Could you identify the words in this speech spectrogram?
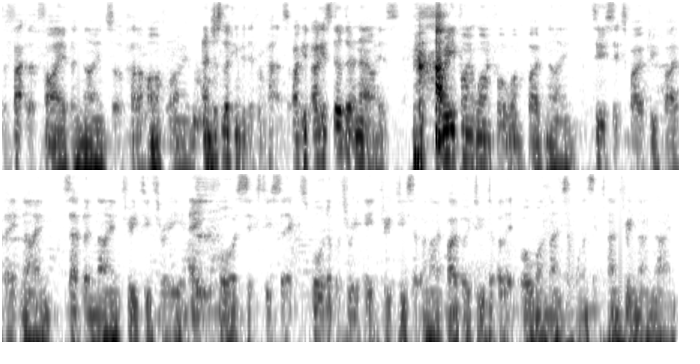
the fact that five and nine sort of had a half rhyme, and just looking for different patterns. I could I could still do it now. Is three point one four one five nine. Two six five three five eight nine seven nine three two three eight four six two six four double three eight three two seven nine five oh two double eight four one nine seven one six nine three nine nine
